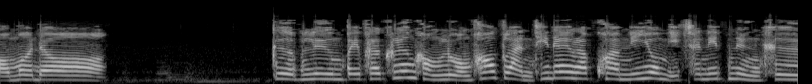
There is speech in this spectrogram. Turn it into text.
อมอดอ กือบลืมไปพระเครื่องของหลวงพ่อกลั่นที่ได้รับความนิยมอีกชนิดหนึ่งคือ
